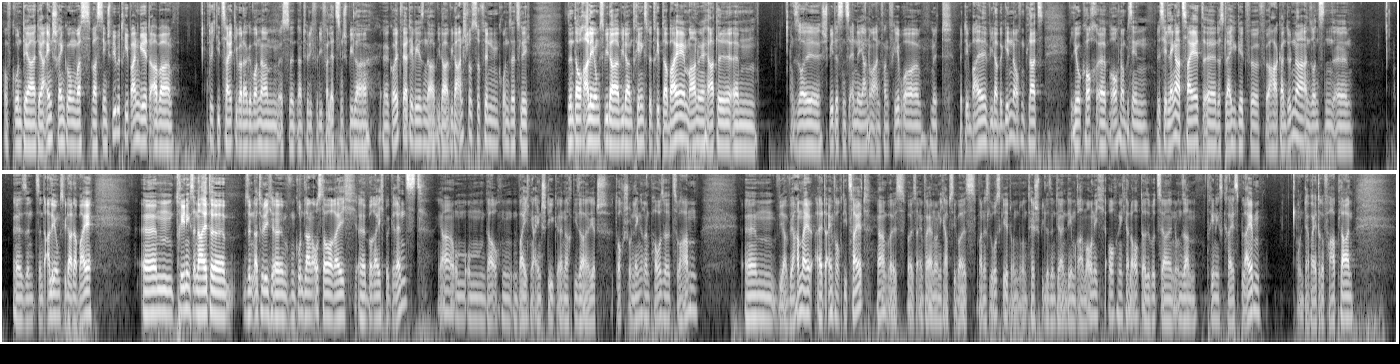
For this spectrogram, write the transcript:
aufgrund der, der Einschränkungen, was, was den Spielbetrieb angeht. Aber durch die Zeit, die wir da gewonnen haben, ist es natürlich für die verletzten Spieler äh, Gold wert gewesen, da wieder, wieder Anschluss zu finden. Grundsätzlich sind auch alle Jungs wieder, wieder im Trainingsbetrieb dabei. Manuel Hertel ähm, soll spätestens Ende Januar, Anfang Februar mit, mit dem Ball wieder beginnen auf dem Platz. Leo Koch äh, braucht noch ein bisschen, bisschen länger Zeit. Äh, das gleiche gilt für, für Hakan Dündar. Ansonsten äh, äh, sind, sind alle Jungs wieder dabei. Ähm, Trainingsinhalte sind natürlich äh, auf dem Grundlagen-Ausdauerbereich äh, begrenzt, ja, um, um da auch einen, einen weichen Einstieg nach dieser jetzt doch schon längeren Pause zu haben. Ähm, ja, wir haben halt, halt einfach auch die Zeit, ja, weil es, weil es einfach ja noch nicht absehbar ist, wann es losgeht und, und Testspiele sind ja in dem Rahmen auch nicht, auch nicht erlaubt, also wird es ja in unserem Trainingskreis bleiben. Und der weitere Fahrplan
